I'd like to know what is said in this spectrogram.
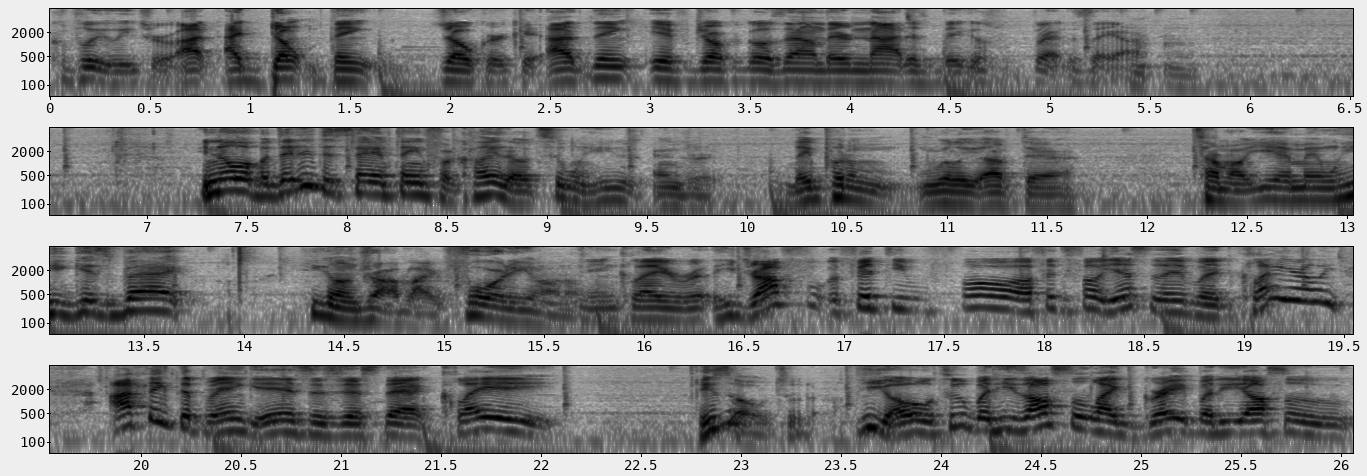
completely true. I, I don't think Joker can. I think if Joker goes down, they're not as big a threat as they are. You know what? But they did the same thing for Klay though too when he was injured. They put him really up there, talking about yeah, man. When he gets back, he gonna drop like forty on him. And Klay, he dropped 54, uh, 54 yesterday, but Klay really. I think the thing is, is just that Klay He's old too though. he old too, but he's also like great, but he also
